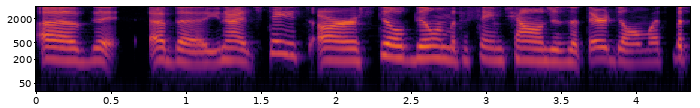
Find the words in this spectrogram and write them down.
of the of the United States are still dealing with the same challenges that they're dealing with, but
